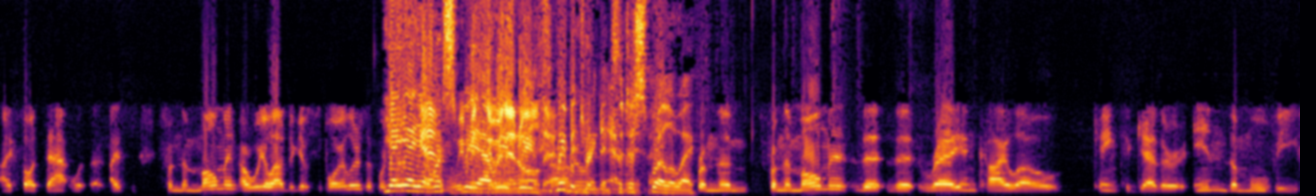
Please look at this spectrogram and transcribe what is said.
I thought that was I, from the moment. Are we allowed to give spoilers? If we're yeah, yeah, yeah. Yeah, We're, we've we, been yeah, doing we, it all we've, day. we've been drinking, so just spoil away. from the from the moment that that Rey and Kylo came together in the movie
